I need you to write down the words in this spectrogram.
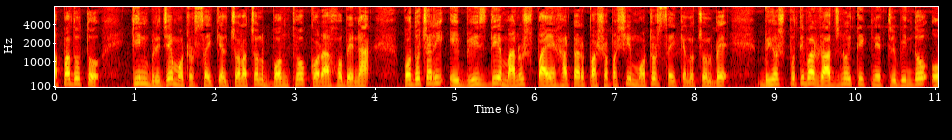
আপাতত কিন ব্রিজে মোটরসাইকেল চলাচল বন্ধ করা হবে না। পদচারী এই ব্রিজ দিয়ে মানুষ পায়ে হাঁটার পাশাপাশি মোটরসাইকেলও চলবে। বৃহস্পতিবার রাজনৈতিক নেতৃবৃন্দ ও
